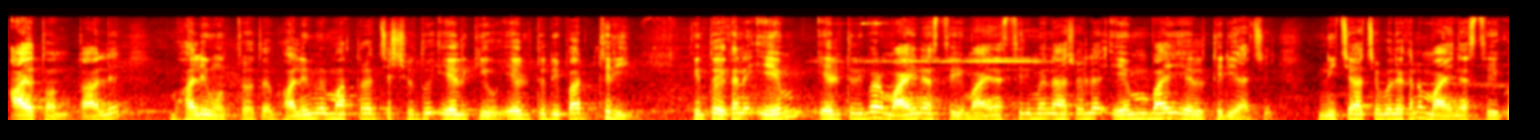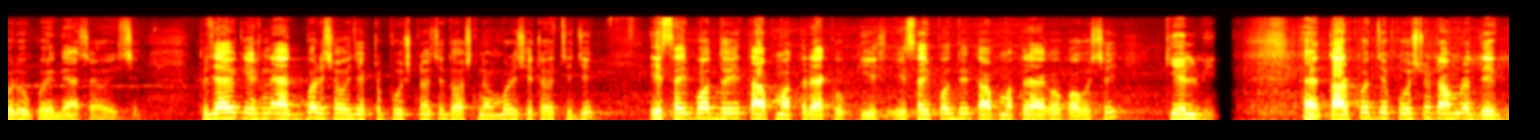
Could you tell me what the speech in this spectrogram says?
আয়তন। তাহলে ভলিউম উত্তর হতো। ভলিউমের মাত্রা হচ্ছে শুধু L cube L to the power three কিন্তু এখানে M L to the power minus three minus three মানে আসলে এম বাই এল থ্রি আছে, নিচে আছে বলে এখানে মাইনাস থ্রি করে উপরে নিয়ে আসা হয়েছে। তো যাই হোক, এখানে একবারে সহজ একটা প্রশ্ন আছে দশ নম্বরে, সেটা হচ্ছে যে এসআই পদ্ধতি তাপমাত্রা একক কি? এসআই পদ্ধতি তাপমাত্রা একক অবশ্যই কেলভিন হ্যাঁ তারপর যে প্রশ্নটা আমরা দেখব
